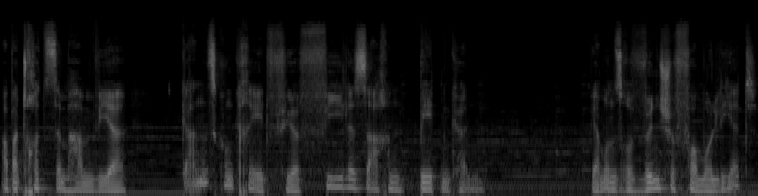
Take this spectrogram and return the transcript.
Aber trotzdem haben wir ganz konkret für viele Sachen beten können. Wir haben unsere Wünsche formuliert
